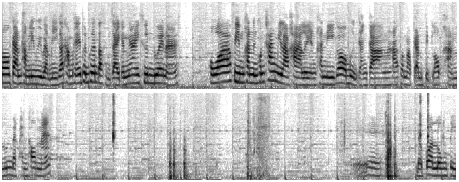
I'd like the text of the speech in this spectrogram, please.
ก็การทำรีวิวแบบนี้ก็ทำให้เพื่อนๆตัดสินใจกันง่ายขึ้นด้วยนะ เพราะว่าฟิล์มคันหนึ่งค่อนข้างมีราคาเลยอย่างคันนี้ก็หมื่นกลางๆนะคะสำหรับการติดรอบคันรุ่นแบ็คแพนทอมนะเดี๋ยวก่อนลงตี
